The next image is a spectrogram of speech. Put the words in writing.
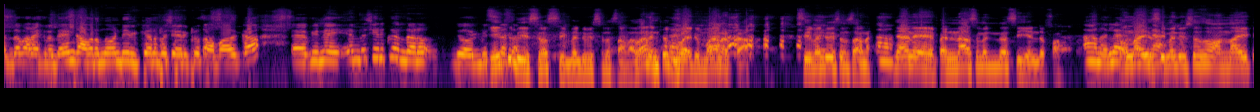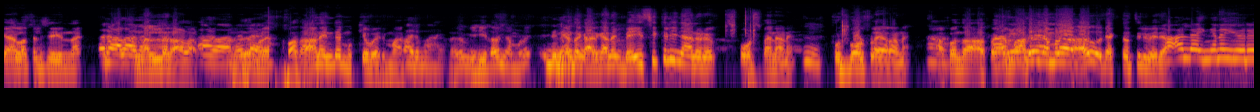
എന്താ പറയാ ഹൃദയം കവർന്നുകൊണ്ടിരിക്കുകയാണ് ഇപ്പൊ ശരിക്കും സഭാക്ക പിന്നെ എന്താ ശരിക്കും എന്താണ് ബിസിനസ് സിമന്റ് ബിസിനസ് ആണ്. അതാണ് എന്റെ വരുമാനം സിമന്റ് ബിസിനസ് ആണ്. ഞാൻ പെന്നാ സിമെന്റിന്റെ സി എന്റെ നന്നായി സിമെന്റ് ബിസിനസ് നന്നായി കേരളത്തിൽ ചെയ്യുന്ന നല്ലൊരാളാണ്. അപ്പൊ അതാണ് എന്റെ മുഖ്യ വരുമാനം. വിഹിതം നമ്മൾ ഇങ്ങനത്തെ കാര്യം. കാരണം ബേസിക്കലി ഞാനൊരു സ്പോർട്സ്മാൻ ആണ്. ഫുട്ബോൾ പ്ലെയർ ആണ്. അപ്പൊ എന്താ അപ്പൊ അതെ, നമ്മൾ രക്തത്തിൽ വരിക. അല്ല ഇങ്ങനെ ഈ ഒരു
